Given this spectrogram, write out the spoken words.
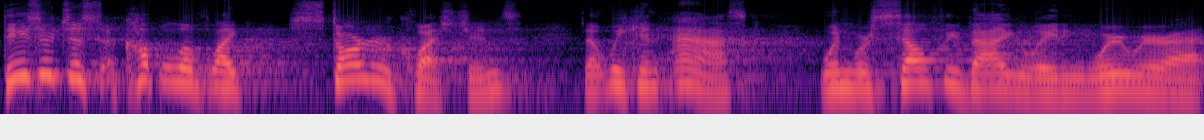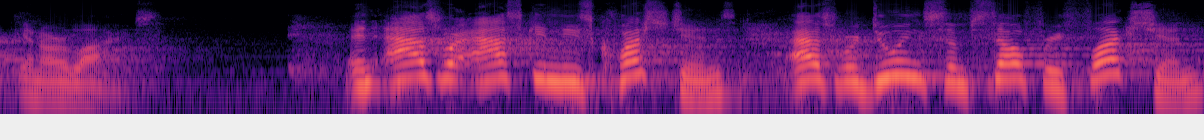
These are just a couple of like starter questions that we can ask when we're self evaluating where we're at in our lives. And as we're asking these questions, as we're doing some self reflection,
